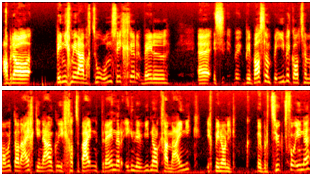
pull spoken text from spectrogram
aber da bin ich mir einfach zu unsicher, weil äh, es, bei- bei Basel und bei IBE geht es mir momentan eigentlich genau gleich. Ich habe zu beiden Trainern irgendwie wieder noch keine Meinung. Ich bin noch nicht überzeugt von ihnen.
